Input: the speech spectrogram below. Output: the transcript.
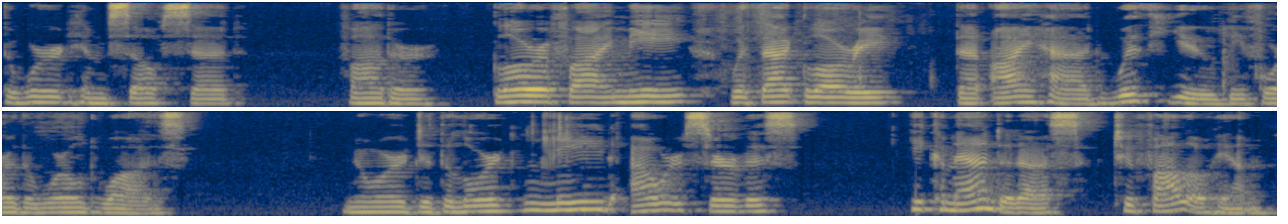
The Word himself said, Father, glorify me with that glory that I had with you before the world was. Nor did the Lord need our service. He commanded us to follow him.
